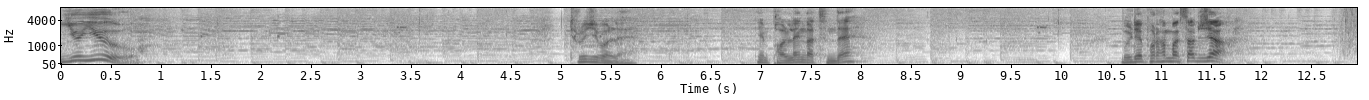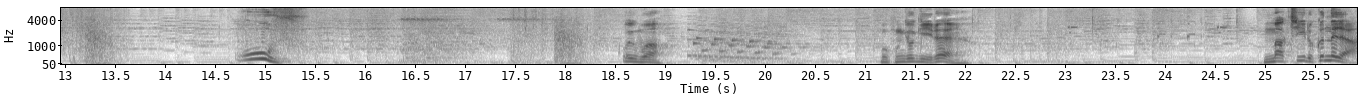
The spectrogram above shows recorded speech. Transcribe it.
유유. 두루지벌레. 얘 벌레 같은데? 물대포를 한 방 쏴주자. 우. 어 이거 뭐야? 뭐 공격이 이래? 막치기로 끝내자.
